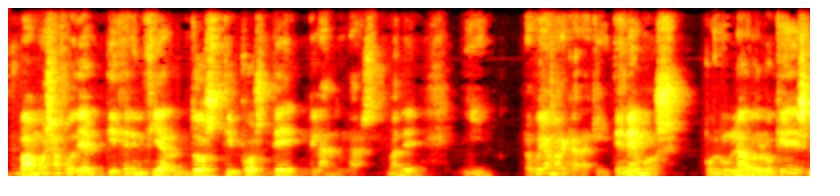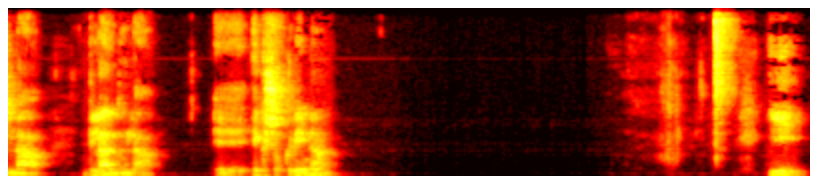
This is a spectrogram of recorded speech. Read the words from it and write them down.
vamos a poder diferenciar dos tipos de glándulas, ¿vale? Y lo voy a marcar aquí. Tenemos, por un lado, lo que es la glándula eh, exocrina, y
